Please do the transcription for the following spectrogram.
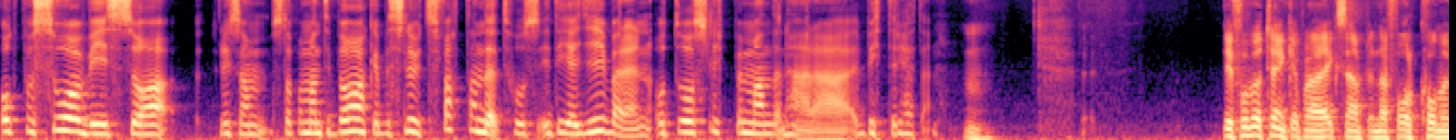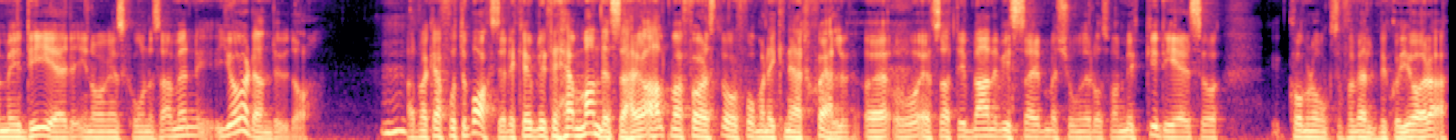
Och på så vis så liksom stoppar man tillbaka beslutsfattandet hos idégivaren och då slipper man den här äh, bitterheten. Mm. det får mig att tänka på de här exemplen när folk kommer med idéer i en organisation och säger men gör den du då. Mm. Att man kan få tillbaka det. Det kan ju bli lite hämmande så här. Allt man föreslår får man i knät själv. Eh, och eftersom att ibland är vissa personer då som har mycket idéer så kommer de också få väldigt mycket att göra.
